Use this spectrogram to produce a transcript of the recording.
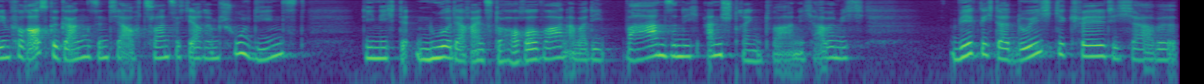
Dem vorausgegangen sind ja auch 20 Jahre im Schuldienst, die nicht nur der reinste Horror waren, aber die wahnsinnig anstrengend waren. Ich habe mich wirklich da durchgequält. Ich habe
